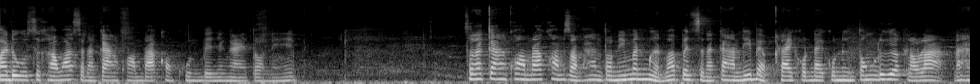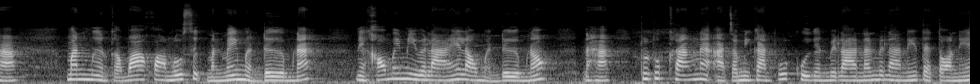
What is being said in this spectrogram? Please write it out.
มาดูสิคะว่าสถานการณ์ความรักของคุณเป็นยังไงตอนนี้สถานการณ์ความรักความสัมพันธ์ตอนนี้มันเหมือนว่าเป็นสถานการณ์ที่แบบใครคนใดคนหนึ่งต้องเลือกแล้วล่ะนะคะ มันเหมือนกับว่าความรู้สึกมันไม่เหมือนเดิมนะ เนี่ยเขาไม่มีเวลาให้เราเหมือนเดิมเนาะนะคะทุกๆ ครั้งเนี่ยอาจจะมีการพูดคุยกันเวลานั้นเวลานี้แต่ตอนนี้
